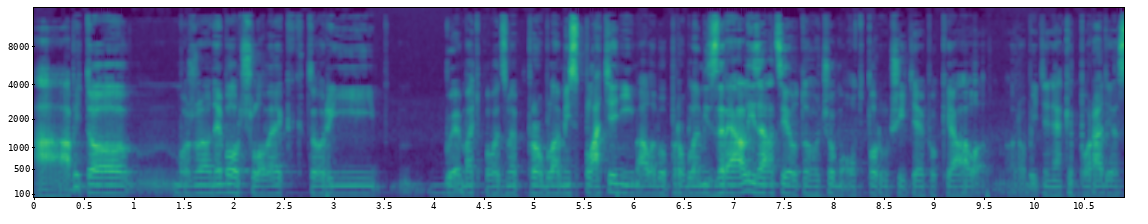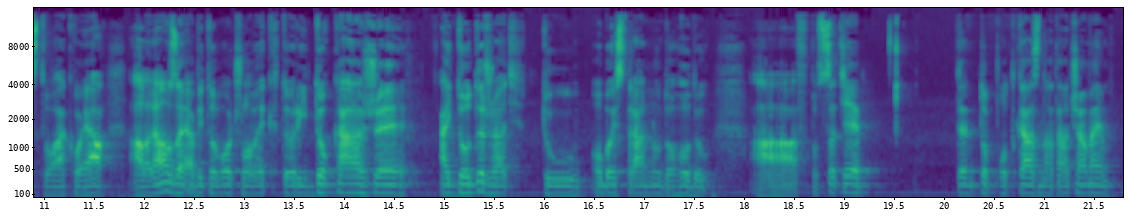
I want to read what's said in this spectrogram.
A aby to možno nebol človek, ktorý bude mať povedzme problémy s platením alebo problémy s realizáciou toho, čo mu odporúčite, pokiaľ robíte nejaké poradenstvo ako ja. Ale naozaj, aby to bol človek, ktorý dokáže aj dodržať tú obojstrannú dohodu. A v podstate tento podcast natáčame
